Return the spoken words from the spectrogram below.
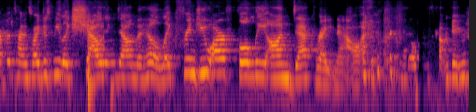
at the time, so I'd just be like shouting down the hill, like "Fringe, you are fully on deck right now." Is coming.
